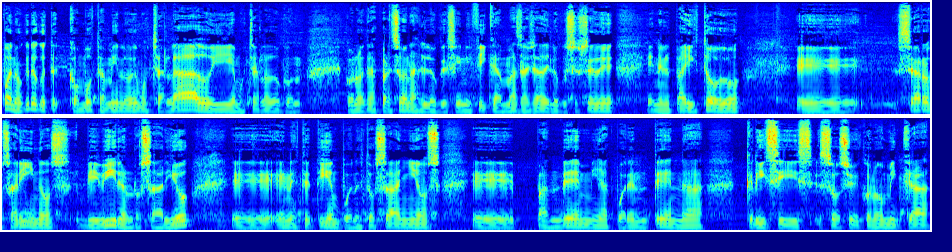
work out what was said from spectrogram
bueno, creo que con vos también lo hemos charlado y hemos charlado con, con otras personas lo que significa, más allá de lo que sucede en el país todo, eh, ser rosarinos, vivir en Rosario eh, en este tiempo, en estos años, eh, pandemia, cuarentena, crisis socioeconómica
